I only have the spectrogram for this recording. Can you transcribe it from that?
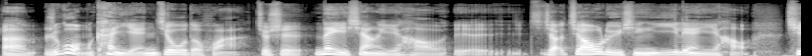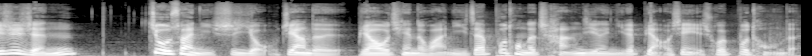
啊，如果我们看研究的话，就是内向也好，呃，焦焦虑型依恋也好，其实人就算你是有这样的标签的话，你在不同的场景里，你的表现也是会不同的。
